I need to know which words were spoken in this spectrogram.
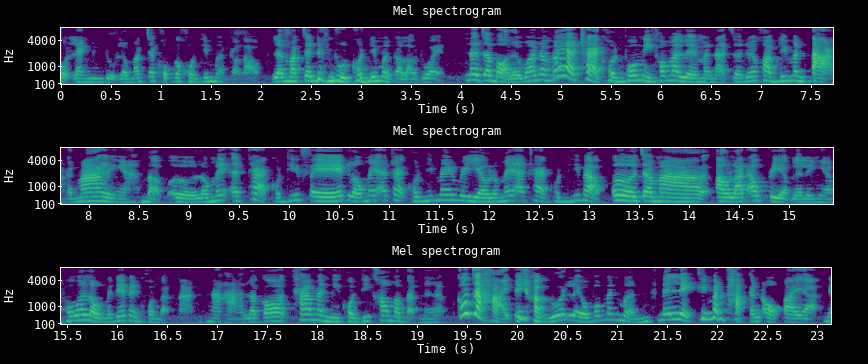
กฎแรงดึงดูดเรามักจะคบกับคนที่เหมือนกับเรา และมักจะดึงดูดคนที่เหมือนกับเราด้วยน่าจะบอกเลยว่าน่าไม่ attract คนพวกนี้เข้ามาเลยมันอาจจะด้วยความที่มันต่างกันมากเลยไงแบบเออเราไม่ attract คนที่ fake เราไม่ attract คนที่ไม่ real เราไม่ attract คนที่แบบเออจะมาเอารัดเอาเปรียบเลยอะไรเงี้ยเพราะว่าเราไม่ได้เป็นคนแบบนั้นนะคะ แล้วก็ถ้ามันมีคนที่เข้ามาแบบนั้นก็จะหายไปอย่างรวดเร็วเพราะมันเหมือนแม่เหล็กที่มันผลักกันออกไปอะใน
